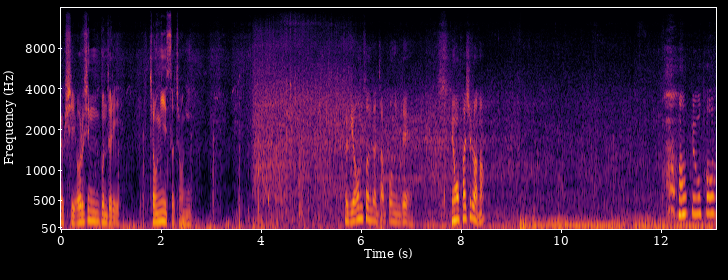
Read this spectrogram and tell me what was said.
역시 어르신분들이 정이 있어, 정이. 여기 엄선전 짬뽕인데 영업하실라나? 아, 배고파.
